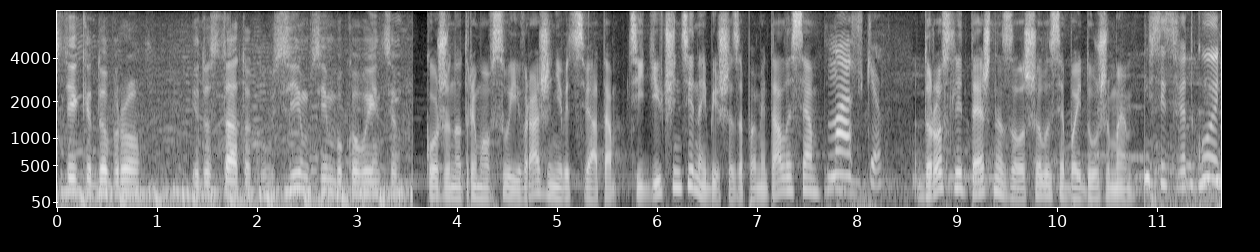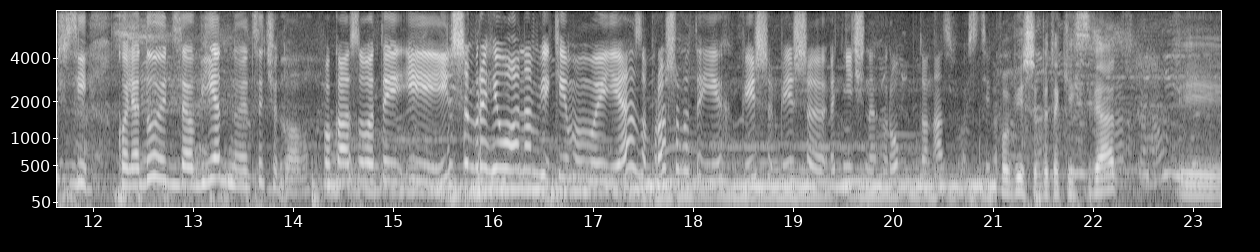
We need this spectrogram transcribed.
стільки добро і достаток усім, всім буковинцям. Кожен отримав свої враження від свята. Цій дівчинці найбільше запам'яталися. Маски. Дорослі теж не залишилися байдужими. Всі святкують, всі колядують, це об'єднує, це чудово. показувати і іншим регіонам, якими ми є, запрошувати їх більше більше етнічних груп до нас в гості. Побільше би таких свят і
